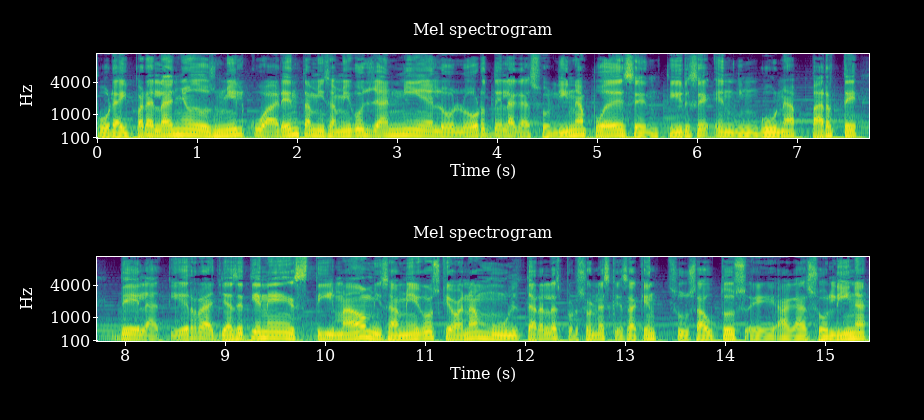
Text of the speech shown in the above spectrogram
Por ahí para el año 2040, mis amigos, ya ni el olor de la gasolina puede sentirse en ninguna parte de la tierra. Ya se tiene estimado, mis amigos, que van a multar a las personas que saquen sus autos eh, a gasolina.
